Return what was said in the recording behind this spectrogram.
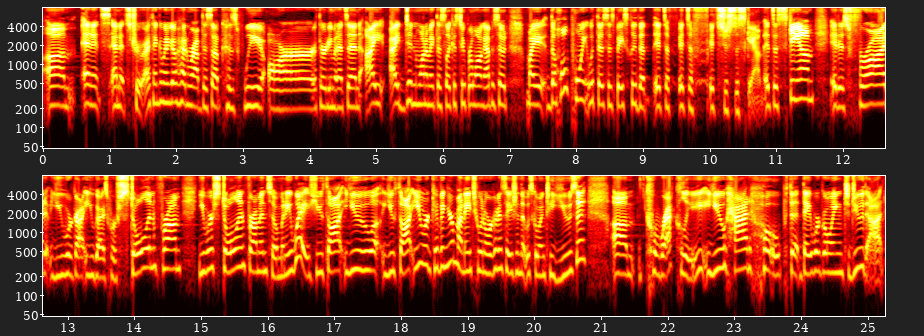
Um, and it's and it's true. I think I'm gonna go ahead and wrap this up because we are 30 minutes in. I, I didn't want to make this like a super long episode. My the whole point with this is basically that it's a it's a it's just a scam. It's a scam. It is is fraud. You were got you guys were stolen from. You were stolen from in so many ways. You thought you you thought you were giving your money to an organization that was going to use it um, correctly. You had hope that they were going to do that.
